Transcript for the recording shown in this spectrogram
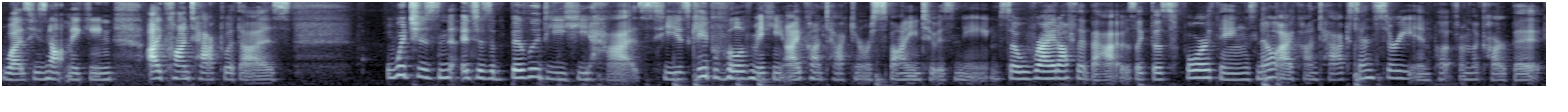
was he's not making eye contact with us which is it's his ability he has. He is capable of making eye contact and responding to his name. So right off the bat, it was like those four things: no eye contact, sensory input from the carpet,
